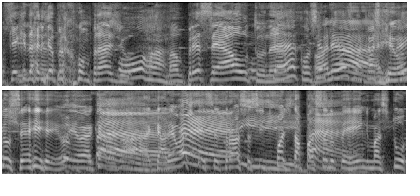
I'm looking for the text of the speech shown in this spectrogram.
O que que daria pra comprar, Gil? Porra. Mas o preço é alto, né? É, com certeza. uma Olha, caixa de eu leite. não sei. Eu, eu- cara, É, ah, cara, eu acho que esse é, troço assim, tu pode estar passando é. perrengue, mas tu,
